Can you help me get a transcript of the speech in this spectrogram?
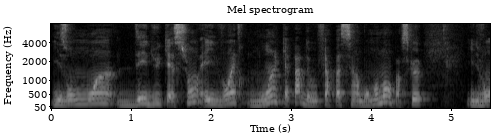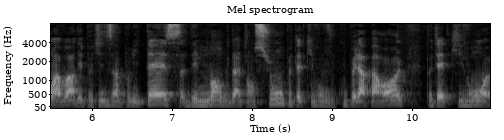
ils ont moins d'éducation et ils vont être moins capables de vous faire passer un bon moment parce que ils vont avoir des petites impolitesses, des manques d'attention, peut-être qu'ils vont vous couper la parole, peut-être qu'ils vont euh,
